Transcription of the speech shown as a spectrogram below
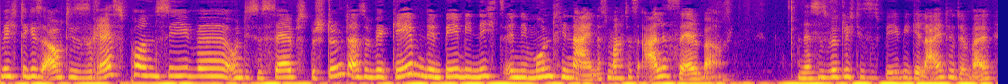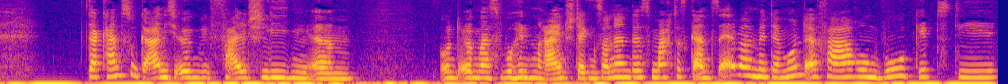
Wichtig ist auch dieses Responsive und dieses Selbstbestimmte. Also wir geben dem Baby nichts in den Mund hinein. Das macht es alles selber. Und das ist wirklich dieses Babygeleitete, weil da kannst du gar nicht irgendwie falsch liegen. Ähm, und irgendwas wo hinten reinstecken, sondern das macht es ganz selber mit der Munderfahrung. Wo gibt es die,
